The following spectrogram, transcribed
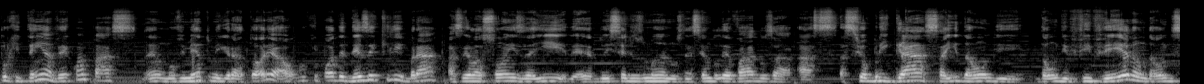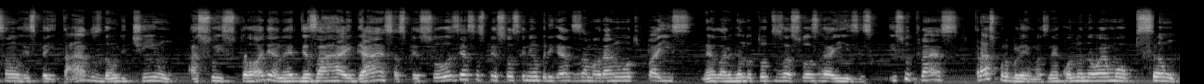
Porque tem a ver com a paz. Né? O movimento migratório é algo que pode desequilibrar as relações aí é, dos seres humanos, né? sendo levados a a, a, se obrigar a sair da onde, da onde viveram, da onde são respeitados, da onde tinham a sua história, né? desarraigar essas pessoas e essas pessoas serem obrigadas a morar num outro país, né? largando todas as suas raízes. Isso traz, traz problemas, né? quando não é uma opção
